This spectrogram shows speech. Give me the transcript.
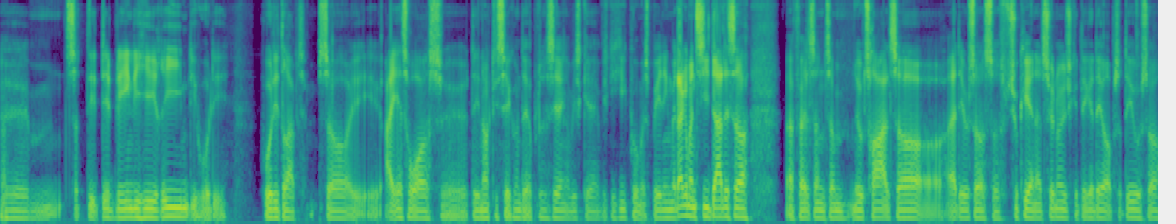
Ja. Øhm, så det, det blev egentlig helt rimelig hurtigt, hurtigt dræbt. Så øh, ej, jeg tror også, øh, det er nok de sekundære placeringer, vi skal, vi skal kigge på med spænding. Men der kan man sige, der er det så, i hvert fald sådan som neutral, så er det jo så, så chokerende, at Sønderjyske ligger deroppe. Så det er jo så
